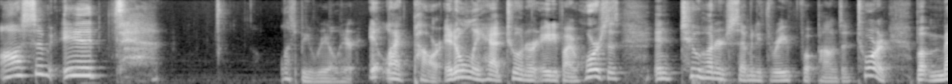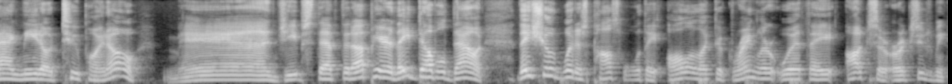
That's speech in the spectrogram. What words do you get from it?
awesome, it let's be real here. It lacked power. It only had 285 horses and 273 foot-pounds of torque. But Magneto 2.0 Man, Jeep stepped it up here. They doubled down. They showed what is possible with a all-electric Wrangler with a oxo, or excuse me,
